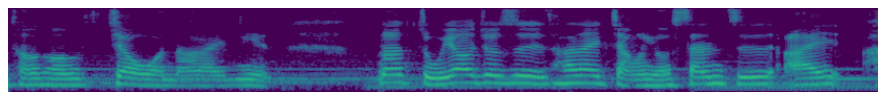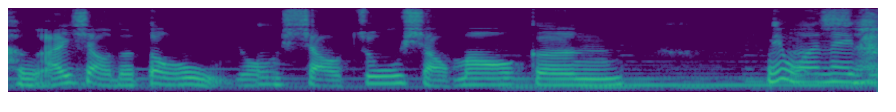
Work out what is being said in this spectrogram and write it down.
常常叫我拿来念。嗯、那主要就是他在讲有三只矮很矮小的动物，有小猪、小猫跟另外那只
